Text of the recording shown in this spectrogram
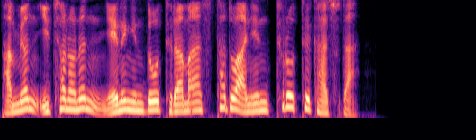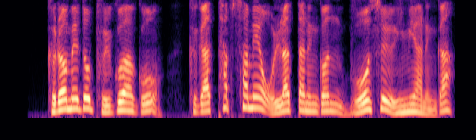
반면 2,000원은 예능인도 드라마 스타도 아닌 트로트 가수다. 그럼에도 불구하고 그가 탑3에 올랐다는 건 무엇을 의미하는가?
